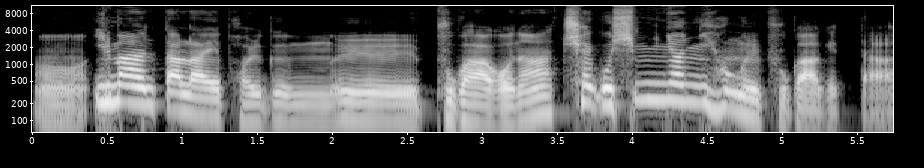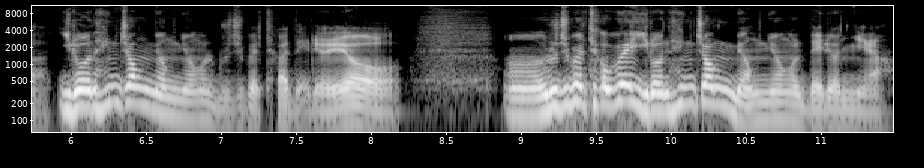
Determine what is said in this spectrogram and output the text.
어 1만 달러의 벌금을 부과하거나 최고 10년형을 부과하겠다. 이런 행정 명령을 루즈벨트가 내려요. 어, 루즈벨트가 왜 이런 행정 명령을 내렸냐?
